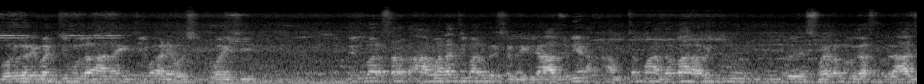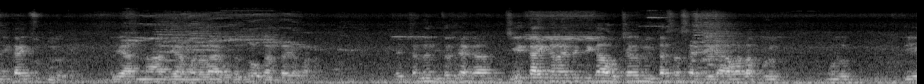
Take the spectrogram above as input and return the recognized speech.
गोरगरिबांची मुलं आणायची वाड्यावर शिकवायची. म्हणजे तीन वर्षात आम्हाला जी मार्गदर्शन आहे की अजूनही आमचा माझा बारावी एसवायला मुलगा असतो आजही काही चुकलो तरी अण्णा आधी आम्हाला दोघांना दोघांदा त्याच्यानंतर त्याच्यानंतरच्या काळात जे काय करायचं ते गावच्या विकासासाठी गावाला पूरक मुलं ते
